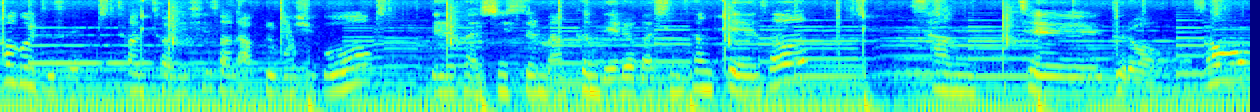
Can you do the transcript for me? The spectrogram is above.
턱을 드세요. 천천히 시선 앞을 보시고 내려갈 수 있을 만큼 내려가신 상태에서 상체 들어서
